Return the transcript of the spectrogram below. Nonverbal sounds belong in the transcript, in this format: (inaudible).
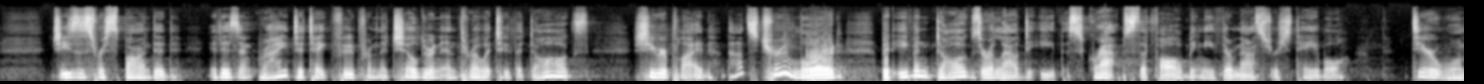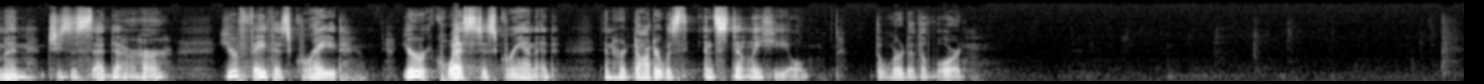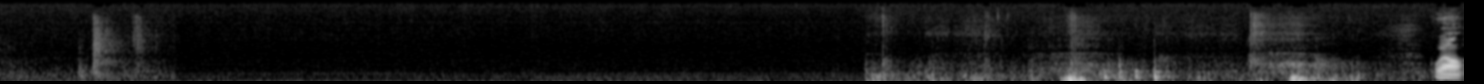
Jesus responded, It isn't right to take food from the children and throw it to the dogs. She replied, That's true, Lord, but even dogs are allowed to eat the scraps that fall beneath their master's table. Dear woman, Jesus said to her, Your faith is great. Your request is granted. And her daughter was instantly healed. The word of the Lord. Well,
